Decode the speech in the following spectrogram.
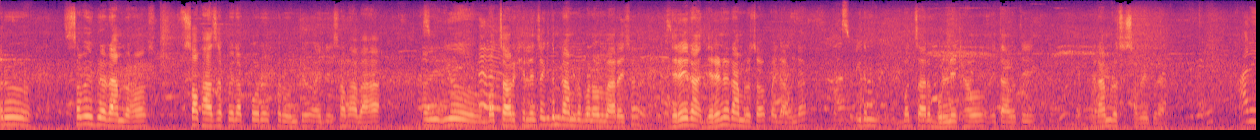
अरू सबै कुरा राम्रो हो। सफा छ पहिला पोहोर हुन्थ्यो अहिले सफा भए अनि यो बच्चाहरू खेल्ने चाहिँ एकदम राम्रो बनाउनु भएको रहेछ। धेरै रा धेरै नै राम्रो छ पहिलाभन्दा। एकदम बच्चाहरू भुल्ने ठाउँ यताउति। राम्रो छ सबै कुरा। अनि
